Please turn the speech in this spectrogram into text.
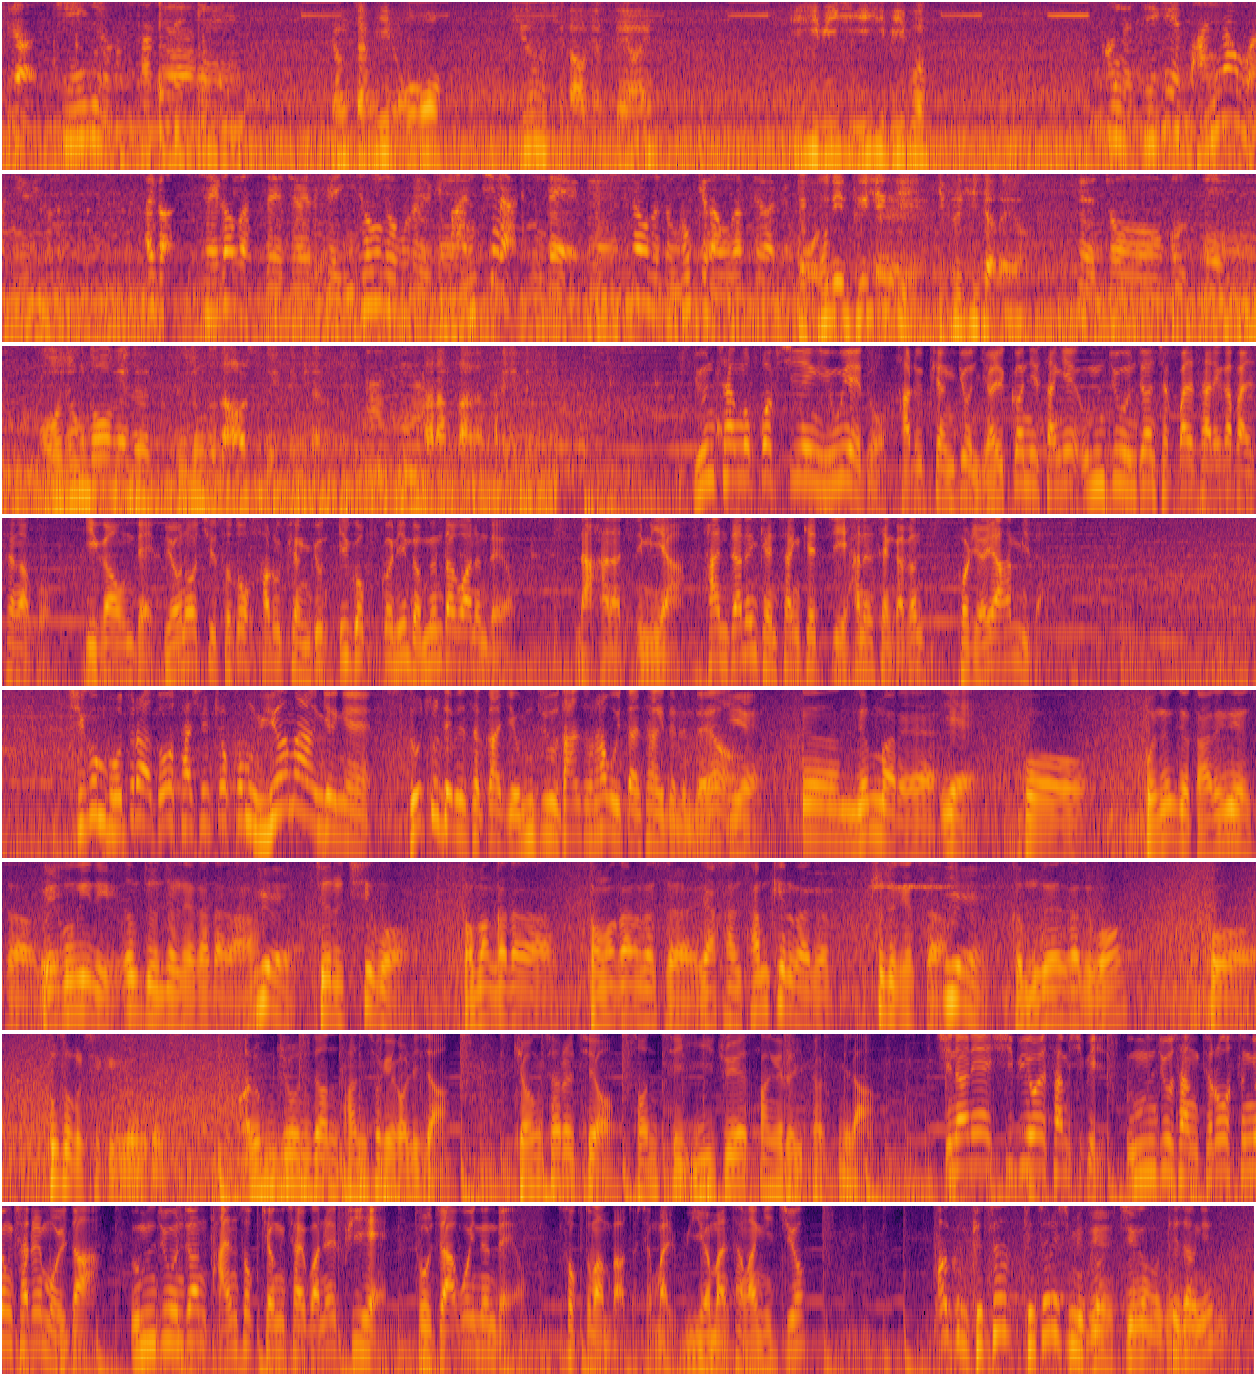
그냥 개인으로 봤을 때. 네. 0.155 수치 나오셨어요. 22, 20, 22분. 아, 근데 되게 많이 나온 거 아니에요, 이거는? 아, 그러니까 제가 봤을 때 제가 이렇게 이성적으로 이렇게 많지는 않은데 그 수치상으로 좀 높게 나온 것 같아가지고 본인 드신 게 있으시잖아요. 그게 조금 네. 그 정도면은 그 정도 나올 수도 있습니다. 근데 아 그래요? 사람마다 다르게 돼요. 윤창호법 시행 이후에도 하루 평균 10건 이상의 음주운전 적발 사례가 발생하고 이 가운데 면허 취소도 하루 평균 7건이 넘는다고 하는데요. 나 하나쯤이야 한 잔은 괜찮겠지 하는 생각은 버려야 합니다. 지금 보더라도 사실 조금 위험한 환경에 노출되면서까지 음주 단속을 하고 있다는 생각이 드는데요. 예. 이번 연말에 예. 그 번영교 다리 위에서 외국인이 음주운전을 해가다가 예. 저를 치고 도망가다가 도망가는 것을 약 한 3km 가지고 추적해서 예. 검거해가지고 그 구속을 시킨 경우도 있습니다. 음주운전 단속에 걸리자 경찰을 치어 전치 2주의 상해를 입혔습니다. 지난해 12월 30일 음주 상태로 승용차를 몰다 음주운전 단속 경찰관을 피해 도주하고 있는데요. 속도만 봐도 정말 위험한 상황이지요. 아 그럼 괜찮 괜찮으십니까? 예, 지금은 계장님? 괜찮습니다.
